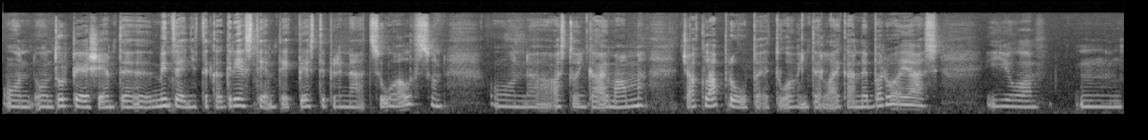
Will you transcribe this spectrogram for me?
un, un tur pie šiem midzeņa grieztiem tiek piestiprināts olas. Un, un astoņkāja mamma čakla aprūpē to. Viņa tajā laikā nebarojās, jo mm,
